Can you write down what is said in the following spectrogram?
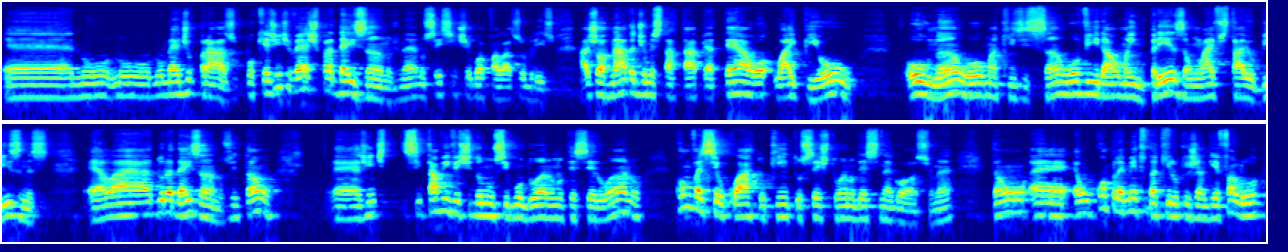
é, no, no, no, médio prazo, porque a gente investe para 10 anos, né? Não sei se a gente chegou a falar sobre isso. A jornada de uma startup até a, o IPO, ou não, ou uma aquisição, ou virar uma empresa, um lifestyle business, ela dura 10 anos. Então, é, a gente, se estava investido num segundo ano, no terceiro ano, como vai ser o quarto, quinto, sexto ano desse negócio, né? Então, é, é um complemento daquilo que Janguier falou,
